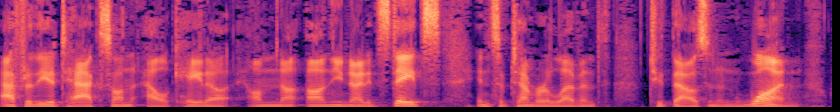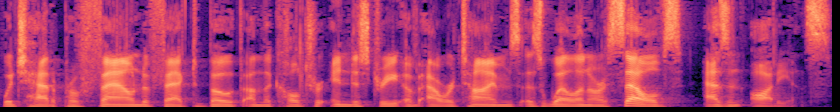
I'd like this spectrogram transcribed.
after the attacks on Al Qaeda on, on the United States in September 11th, 2001, which had a profound effect both on the culture industry of our times as well as ourselves as an audience.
